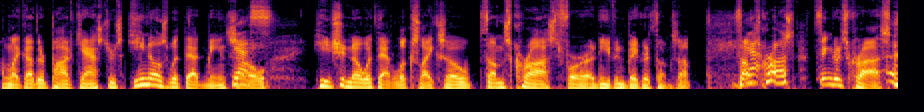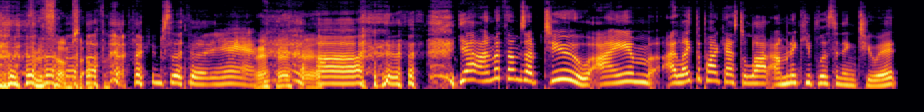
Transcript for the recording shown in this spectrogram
unlike other podcasters, he knows what that means. Yes. So he should know what that looks like. So thumbs crossed for an even bigger thumbs up. Thumbs Yeah. crossed, fingers crossed for a thumbs up. Just like the, yeah. Uh, yeah, I'm a thumbs up too. I am. I like the podcast a lot. I'm going to keep listening to it,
